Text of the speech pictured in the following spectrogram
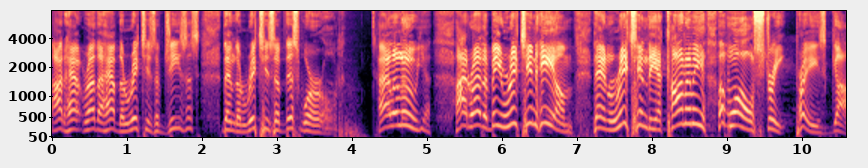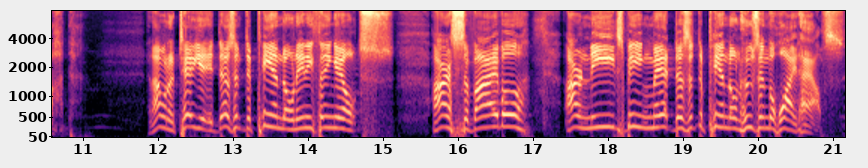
I'd rather have the riches of Jesus than the riches of this world. Hallelujah. I'd rather be rich in Him than rich in the economy of Wall Street. Praise God. And I want to tell you, it doesn't depend on anything else. Our survival, our needs being met, doesn't depend on who's in the White House.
